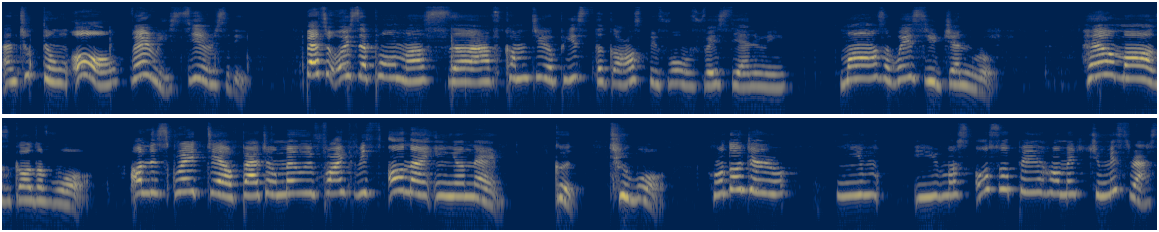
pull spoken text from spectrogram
and took them all very seriously. Battle is upon us. Uh, I've come to appease the gods before we face the enemy. Mars awaits you, General. Hail Mars, God of War! On this great day of battle, may we fight with honor in your name. Good. To war. Hold on, General. You, you must also pay homage to Mithras,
